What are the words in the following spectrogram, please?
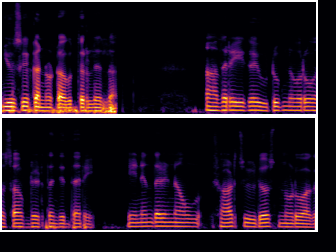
ನ್ಯೂಸ್ಗೆ ಕನ್ವರ್ಟ್ ಆಗುತ್ತಿರಲಿಲ್ಲ. ಆದರೆ ಈಗ ಯೂಟ್ಯೂಬ್ನವರು ಹೊಸ ಅಪ್ಡೇಟ್ ತಂದಿದ್ದಾರೆ. ಏನೆಂದರೆ ನಾವು ಶಾರ್ಟ್ಸ್ ವೀಡಿಯೋಸ್ ನೋಡುವಾಗ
